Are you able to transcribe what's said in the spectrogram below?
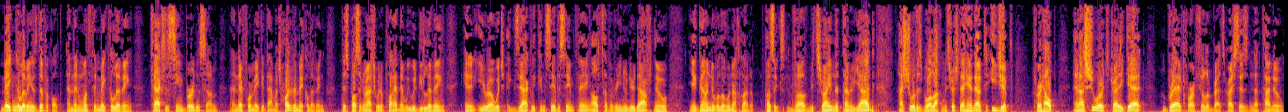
making a living is difficult, and then once they make the living, taxes seem burdensome and therefore make it that much harder to make a living, this pasuk and Rashi would apply. And then we would be living in an era which exactly can say the same thing. Al tavarinu nirdafnu yagandu v'lohu nachlanu. Pasuk vav mitzrayim natanu yad ashur this bo'alachim. We stretched our hand out to Egypt for help and ashur to try to get bread for our fill of bread. So Rashi says natanu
